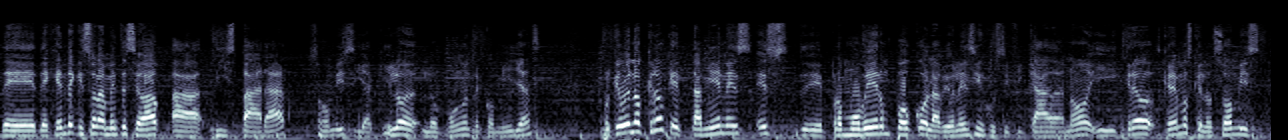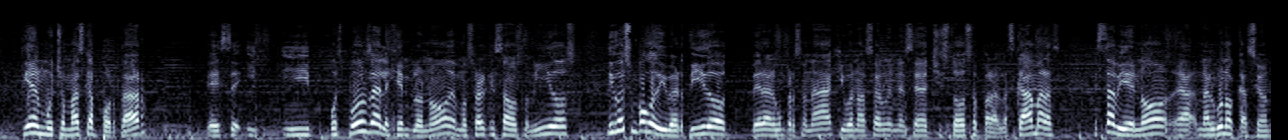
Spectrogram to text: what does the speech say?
de, de gente que solamente se va a disparar zombies? Y aquí lo, lo pongo entre comillas. Porque bueno, creo que también es, es de promover un poco la violencia injustificada, ¿no? Y creo, creemos que los zombies tienen mucho más que aportar. Este, y, y, pues podemos dar el ejemplo, ¿no? Demostrar que Estados Unidos. Digo, es un poco divertido ver a algún personaje y bueno, hacer una escena chistosa para las cámaras. Está bien, ¿no? En alguna ocasión.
